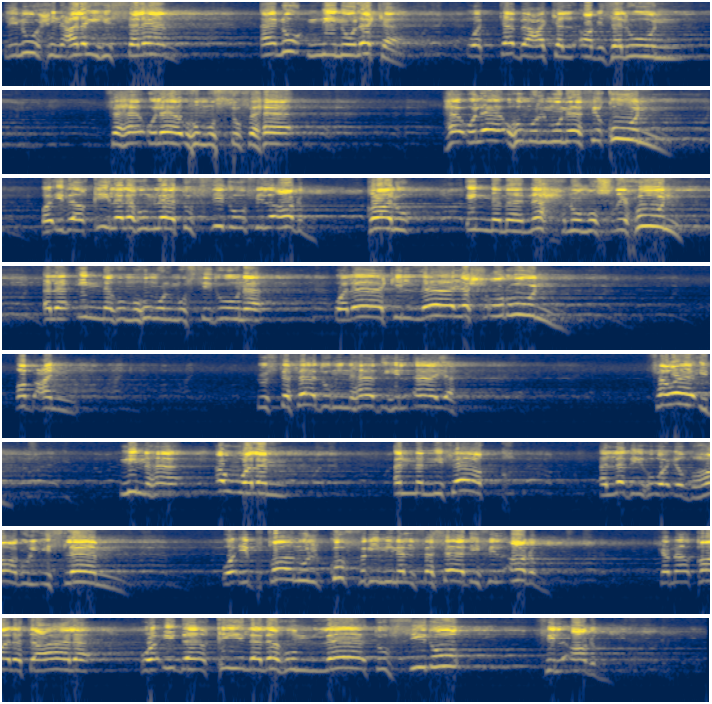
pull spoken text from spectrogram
لنوح عليه السلام أنؤمن لك واتبعك الأرذلون فهؤلاء هم السفهاء هؤلاء هم المنافقون. وإذا قيل لهم لا تفسدوا في الأرض قالوا إنما نحن مصلحون ألا إنهم هم المفسدون ولكن لا يشعرون. طبعا يستفاد من هذه الآية فوائد منها أولا أن النفاق الذي هو إظهار الإسلام وإبطان الكفر من الفساد في الأرض كما قال تعالى وإذا قيل لهم لا تفسدوا في الأرض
